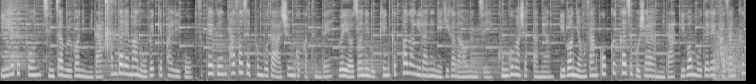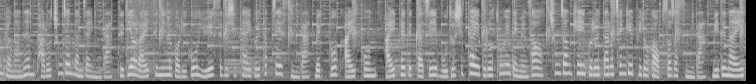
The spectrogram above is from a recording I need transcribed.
이 헤드폰 진짜 물건입니다. 한 달에만 500개 팔리고 스펙은 타사 제품보다 아쉬운 것 같은데 왜 여전히 노캔 끝판왕이라는 얘기가 나오는지 궁금하셨다면 이번 영상 꼭 끝까지 보셔야 합니다. 이번 모델의 가장 큰 변화는 바로 충전 단자입니다. 드디어 라이트닝을 버리고 USB-C 타입을 탑재했습니다. 맥북, 아이폰, 아이패드까지 모두 C 타입으로 통일되면서 충전 케이블을 따로 챙길 필요가 없어졌습니다. 미드나잇,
